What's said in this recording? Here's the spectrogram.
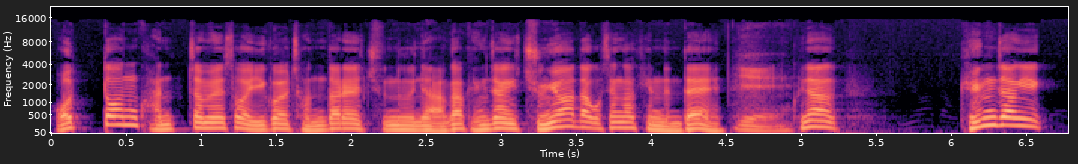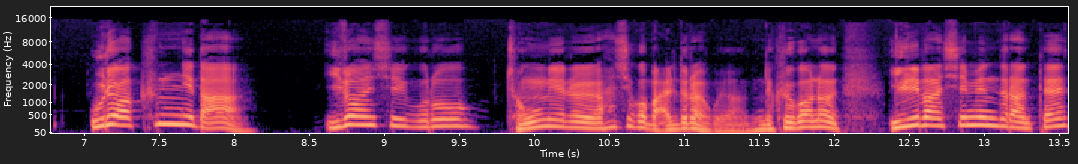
어떤 관점에서 이걸 전달해 주느냐가 굉장히 중요하다고 생각했는데 예. 그냥 굉장히 우려가 큽니다. 이런 식으로 정리를 하시고 말더라고요. 근데 그거는 일반 시민들한테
